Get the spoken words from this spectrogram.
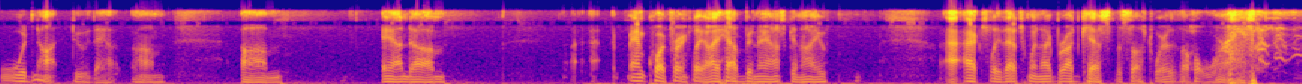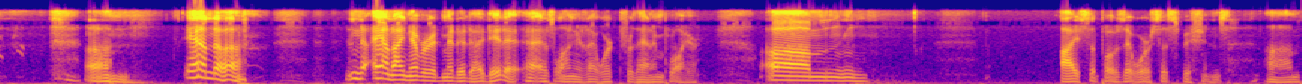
would not do that. Um, um, and um, and quite frankly, I have been asked, and I actually that's when I broadcast the software to the whole world. um, and uh, and I never admitted I did it as long as I worked for that employer. Um, I suppose there were suspicions, um,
